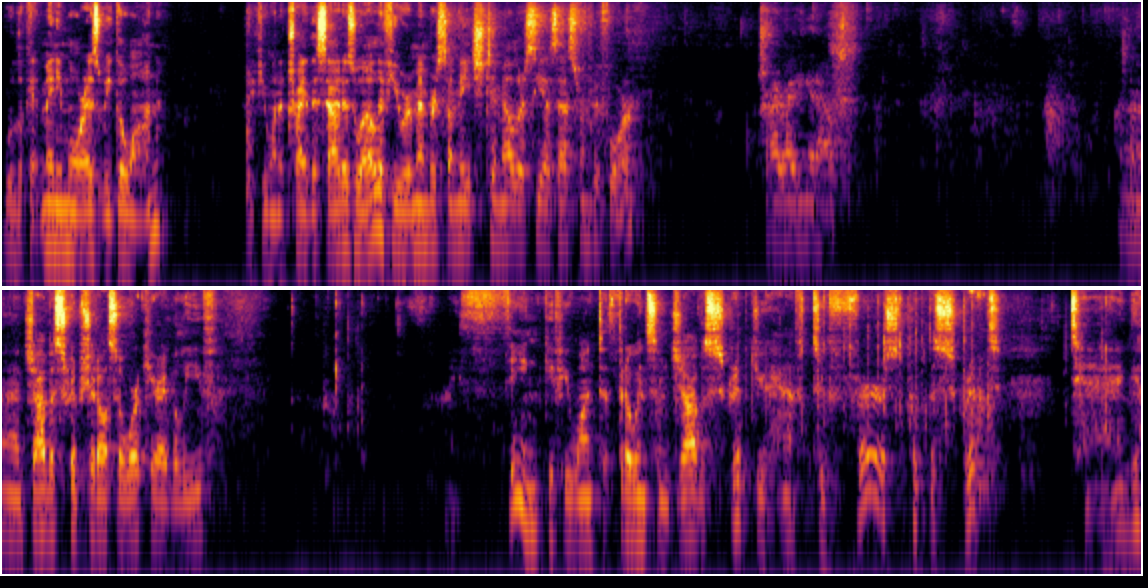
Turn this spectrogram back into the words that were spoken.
We'll look at many more as we go on if you want to try this out as well, if you remember some HTML or CSS from before, try writing it out. Uh, JavaScript should also work here, I believe. I think if you want to throw in some JavaScript, you have to first put the script tag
